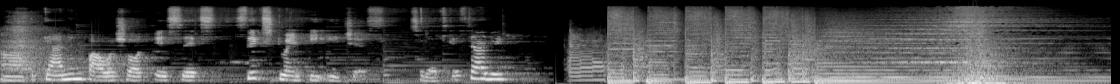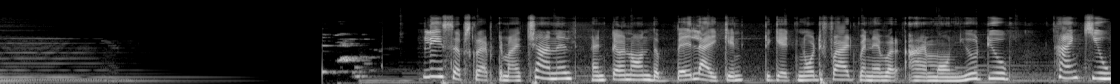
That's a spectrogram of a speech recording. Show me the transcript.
uh, the Canon PowerShot SX 620HS. So let's get started. Please subscribe to my channel and turn on the bell icon to get notified whenever I am on YouTube. Thank you.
